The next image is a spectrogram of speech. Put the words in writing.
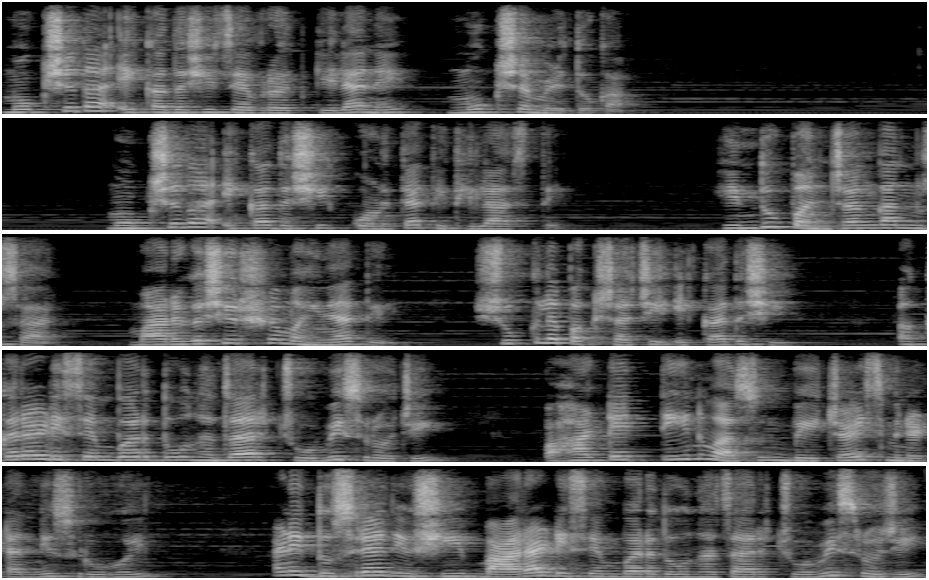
मोक्षदा एकादशीचे व्रत केल्याने मोक्ष मिळतो का? मोक्षदा एकादशी कोणत्या तिथीला असते? हिंदू पंचांगानुसार मार्गशीर्ष महिन्यातील शुक्ल पक्षाची एकादशी अकरा डिसेंबर दोन हजार चोवीस रोजी पहाटे तीन वाजून बेचाळीस मिनिटांनी सुरू होईल आणि दुसऱ्या दिवशी बारा डिसेंबर दोन हजार चोवीस रोजी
